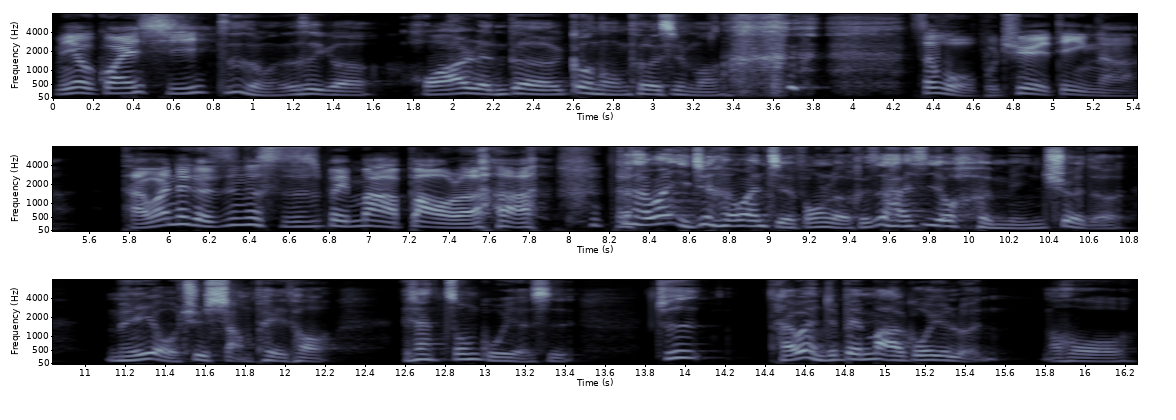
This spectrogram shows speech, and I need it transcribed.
没有关系。这是什么？这是一个华人的共同特性吗？这我不确定啦。台湾那个真的是被骂爆了啊。台湾已经很晚解封了，可是还是有很明确的没有去想配套。你像中国也是，就是台湾已经被骂过一轮。然后，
